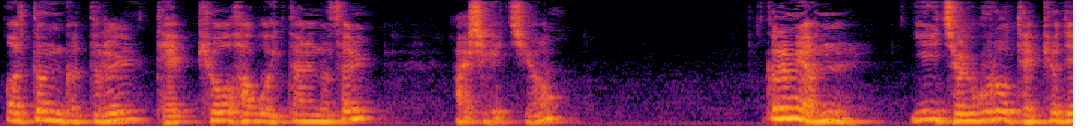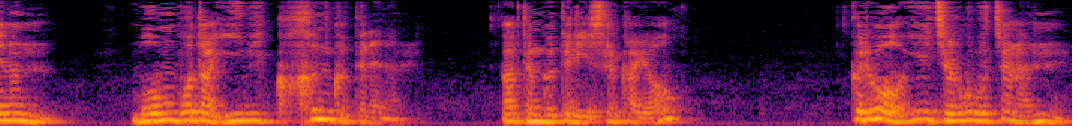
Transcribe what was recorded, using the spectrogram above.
어떤 것들을 대표하고 있다는 것을 아시겠지요? 그러면 이 절구로 대표되는 몸보다 입이 큰 것들에는 어떤 것들이 있을까요? 그리고 이 절구 부자는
